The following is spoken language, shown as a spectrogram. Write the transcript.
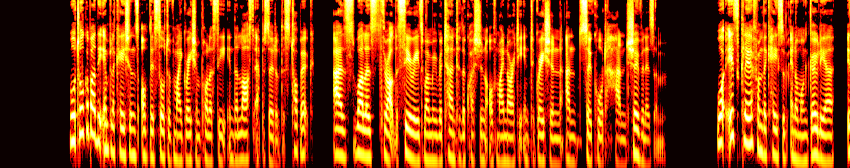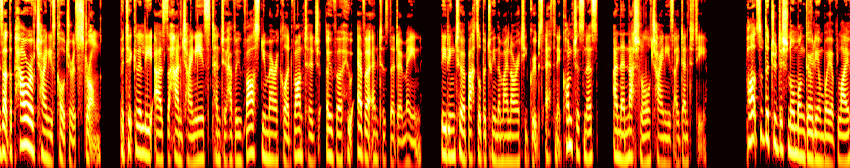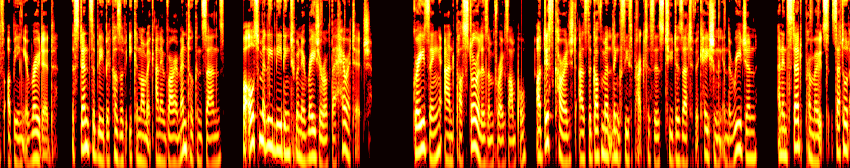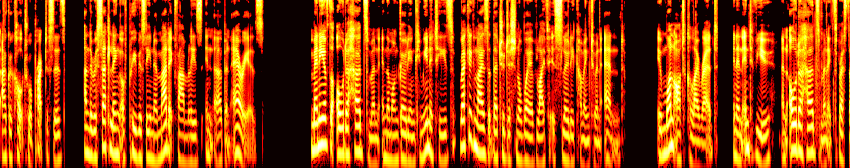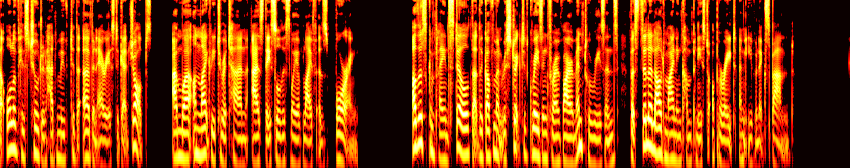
We'll talk about the implications of this sort of migration policy in the last episode of this topic, as well as throughout the series when we return to the question of minority integration and so called Han chauvinism. What is clear from the case of Inner Mongolia is that the power of Chinese culture is strong, particularly as the Han Chinese tend to have a vast numerical advantage over whoever enters their domain, leading to a battle between the minority group's ethnic consciousness and their national Chinese identity. Parts of the traditional Mongolian way of life are being eroded, ostensibly because of economic and environmental concerns, but ultimately leading to an erasure of their heritage. Grazing and pastoralism, for example, are discouraged as the government links these practices to desertification in the region and instead promotes settled agricultural practices and the resettling of previously nomadic families in urban areas. Many of the older herdsmen in the Mongolian communities recognize that their traditional way of life is slowly coming to an end. In one article I read, in an interview, an older herdsman expressed that all of his children had moved to the urban areas to get jobs and were unlikely to return as they saw this way of life as boring. Others complained still that the government restricted grazing for environmental reasons, but still allowed mining companies to operate and even expand.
